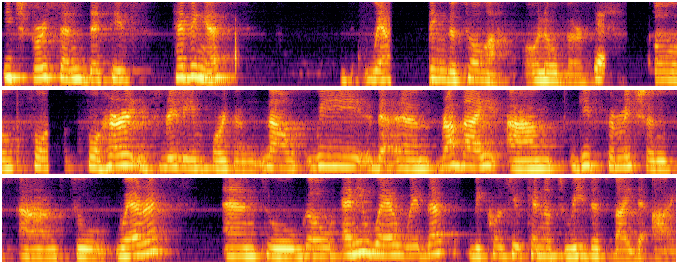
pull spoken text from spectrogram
each person that is having it, we are selling the Torah all over. Yeah. So for, for her, it's really important. Now, we, the um, rabbi um, give permission uh, to wear it and to go anywhere with that because you cannot read it by the eye.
